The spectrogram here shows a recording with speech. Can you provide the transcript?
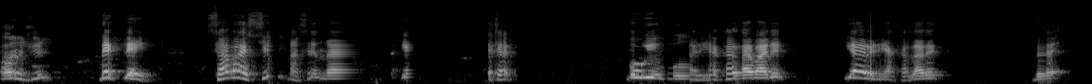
Onun için bekleyin. Savaş çıkmasın da yeter. Bugün bunları yakalamadık. Yarın yakalarız. Ve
